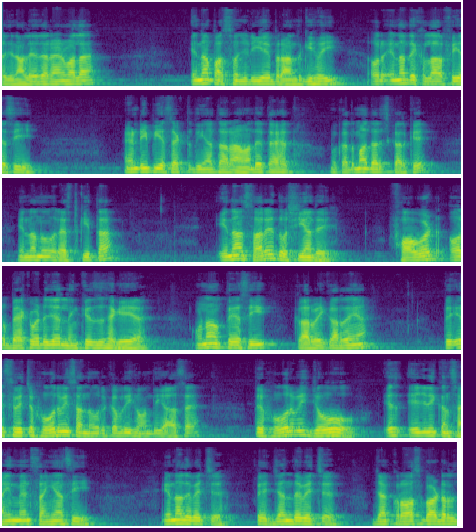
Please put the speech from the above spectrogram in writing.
ਅਜਨਾਲੇ ਦਾ ਰਹਿਣ ਵਾਲਾ ਇਹਨਾਂ ਪਾਸੋਂ ਜਿਹੜੀ ਇਹ ਬਰਾਮਦਗੀ ਹੋਈ ਔਰ ਇਹਨਾਂ ਦੇ ਖਿਲਾਫ ਹੀ ਅਸੀਂ ਐਨਡੀਪੀਐਸ ਐਕਟ ਦੀਆਂ ਧਾਰਾਵਾਂ ਦੇ ਤਹਿਤ ਮੁਕੱਦਮਾ ਦਰਜ ਕਰਕੇ ਇਹਨਾਂ ਨੂੰ ਅਰੈਸਟ ਕੀਤਾ। ਇਹਨਾਂ ਸਾਰੇ ਦੋਸ਼ੀਆਂ ਦੇ ਫਾਰਵਰਡ ਔਰ ਬੈਕਵਰਡ ਜਿਹੜੇ ਲਿੰਕੇਜ ਹੈਗੇ ਆ, ਉਹਨਾਂ ਉੱਤੇ ਅਸੀਂ ਕਾਰਵਾਈ ਕਰ ਰਹੇ ਹਾਂ ਤੇ ਇਸ ਵਿੱਚ ਹੋਰ ਵੀ ਸਾਨੂੰ ਰਿਕਵਰੀ ਹੋਣ ਦੀ ਆਸ ਹੈ ਤੇ ਹੋਰ ਵੀ ਜੋ ਇਸ, ਇਹ ਜਿਹੜੀ ਕਨਸਾਈਨਮੈਂਟਸ ਆਈਆਂ ਸੀ, ਇਹਨਾਂ ਦੇ ਵਿੱਚ ਭੇਜਣ ਦੇ ਵਿੱਚ ਜਾਂ ਕ੍ਰਾਸ ਬਾਰਡਰ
